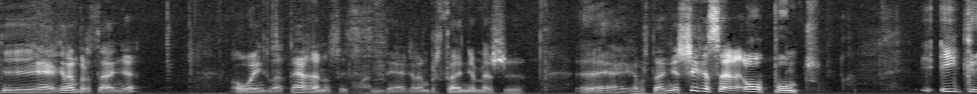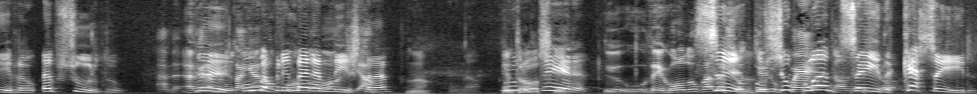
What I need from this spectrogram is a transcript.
que é a Grã-Bretanha, ou a Inglaterra, não sei se ainda é a Grã-Bretanha, mas uh, é a Grã-Bretanha, chega-se ao ponto incrível, absurdo, ah, de uma primeira-ministra Entrou a O De Gaulle se o seu plano de saída quer sair,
